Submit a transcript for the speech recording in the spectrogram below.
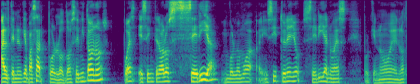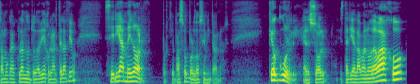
Al tener que pasar por los dos semitonos, pues ese intervalo sería, volvemos a, insisto en ello, sería, no es, porque no lo estamos calculando todavía con la alteración, sería menor, porque pasó por dos semitonos. ¿Qué ocurre? El sol estaría en la mano de abajo,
